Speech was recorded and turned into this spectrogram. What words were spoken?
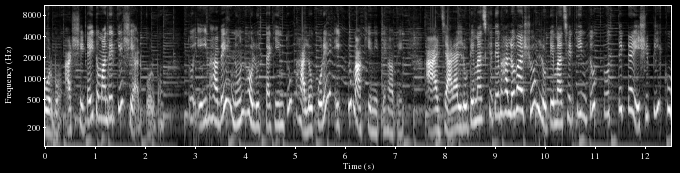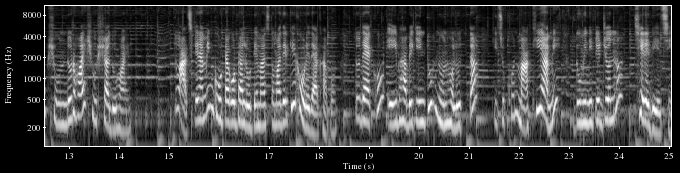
করব আর সেটাই তোমাদেরকে শেয়ার করব। তো এইভাবে নুন হলুদটা কিন্তু ভালো করে একটু মাখিয়ে নিতে হবে। আর যারা লোটে মাছ খেতে ভালোবাসো, লোটে মাছের কিন্তু প্রত্যেকটা রেসিপি খুব সুন্দর হয়, সুস্বাদু হয়। তো আজকের আমি গোটা গোটা লোটে মাছ তোমাদেরকে করে দেখাবো। তো দেখো, এইভাবে কিন্তু নুন হলুদটা কিছুক্ষণ মাখিয়ে আমি দু মিনিটের জন্য ছেড়ে দিয়েছি।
